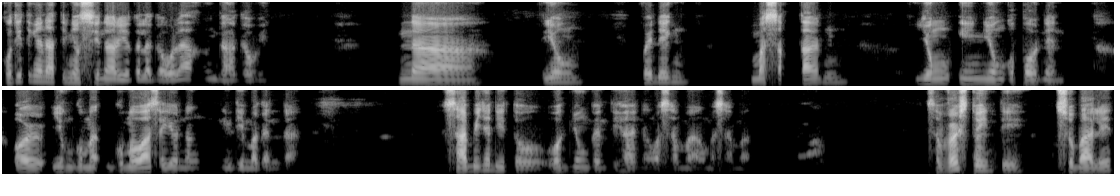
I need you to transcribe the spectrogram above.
Kung titingnan natin yung scenario talaga, wala kang gagawin na yung pwedeng masaktan yung inyong opponent or yung guma- gumawa sa iyo ng hindi maganda. Sabi niya dito, huwag niyong gantihan ng masama ang masama. Sa verse 20, subalit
